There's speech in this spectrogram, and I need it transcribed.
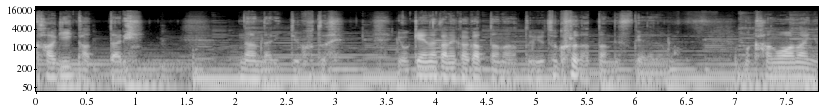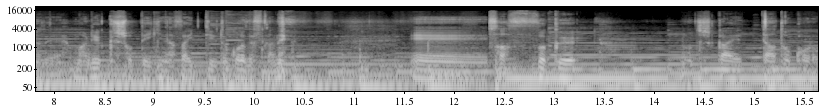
鍵買ったり、なんだりっていうことで、余計な金かかったなというところだったんですけれども、まあ、カゴはないので、まあ、リュック背負っていきなさいっていうところですかね。えー、早速、持ち帰ったところ、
